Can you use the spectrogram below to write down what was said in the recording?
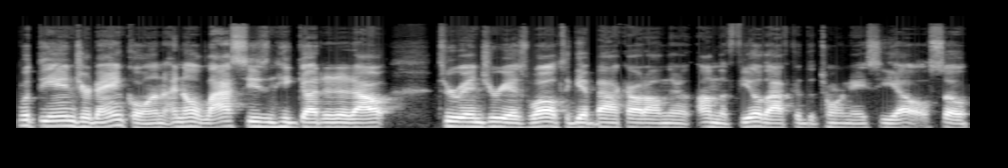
with the injured ankle. And I know last season he gutted it out through injury as well to get back out on the on the field after the torn ACL. So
